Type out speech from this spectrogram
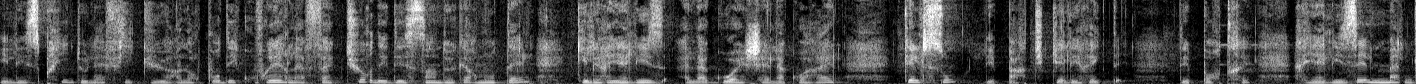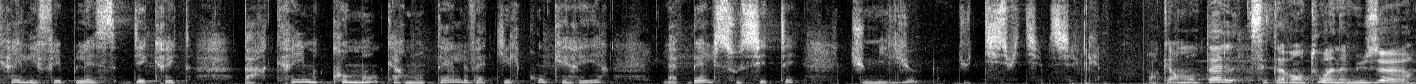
et l'esprit de la figure. Alors pour découvrir la facture des dessins de Carmontel qu'il réalise à la gouache et à l'aquarelle, quelles sont les particularités des portraits réalisés malgré les faiblesses décrites par Crime Comment Carmontel va-t-il conquérir la belle société du milieu du XVIIIe siècle? Alors Carmontel, c'est avant tout un amuseur.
